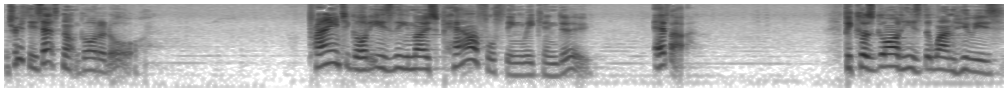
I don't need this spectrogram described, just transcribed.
The truth is, that's not God at all. Praying to God is the most powerful thing we can do, ever. Because God is the one who is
